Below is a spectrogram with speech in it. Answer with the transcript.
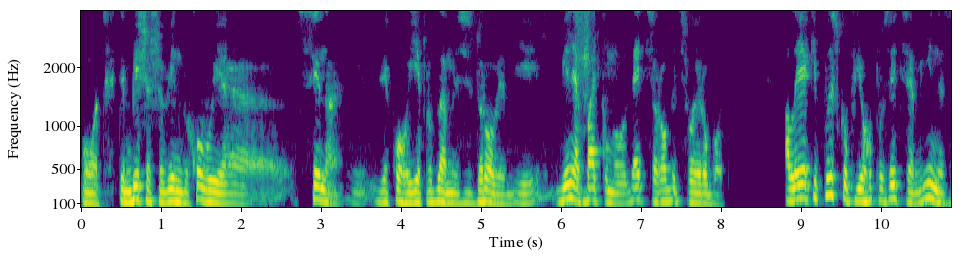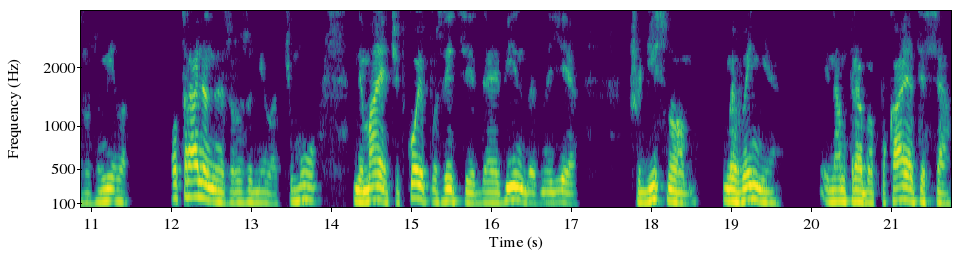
От, тим більше, що він виховує е, сина, в якого є проблеми зі здоров'ям, і він, як батько молодець, робить свою роботу. Але як єпископ, його позиція мені не зрозуміла. От реально не зрозуміла, чому немає чіткої позиції, де він визнає, що дійсно ми винні і нам треба покаятися.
